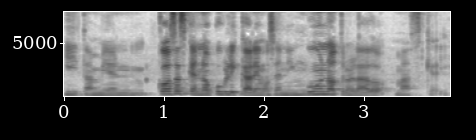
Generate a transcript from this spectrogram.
y también cosas que no publicaremos en ningún otro lado más que ahí.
